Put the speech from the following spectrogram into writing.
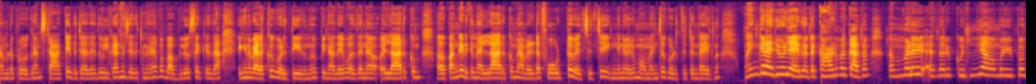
നമ്മുടെ പ്രോഗ്രാം സ്റ്റാർട്ട് ചെയ്തിട്ട് അതായത് ഉദ്ഘാടനം ചെയ്തിട്ടുണ്ടെങ്കിൽ അപ്പോൾ ബബ്ലൂസ് ഒക്കെ ഇതാ ഇങ്ങനെ വിളക്ക് കൊളുത്തിയിരുന്നു. പിന്നെ അതേപോലെ തന്നെ എല്ലാവർക്കും പങ്കെടുക്കുന്ന എല്ലാവർക്കും അവരുടെ ഫോട്ടോ വെച്ചിട്ട് ഇങ്ങനെ ഒരു മൊമെന്റോ കൊടുത്തിട്ടുണ്ടായിരുന്നു. ഭയങ്കര അടിപൊളിയായിരുന്നു കേട്ടോ. കാണുമ്പോൾ കാരണം നമ്മൾ എന്താ പറയുക കുഞ്ഞാകുമ്പോൾ ഇപ്പം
